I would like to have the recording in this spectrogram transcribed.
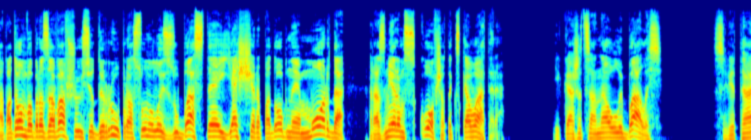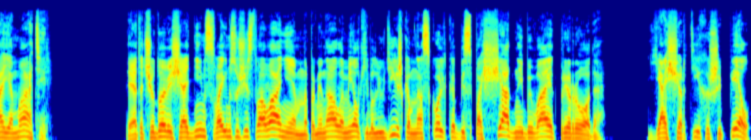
а потом в образовавшуюся дыру просунулась зубастая ящероподобная морда размером с ковш от экскаватора. И, кажется, она улыбалась. Святая Матерь! Это чудовище одним своим существованием напоминало мелким людишкам, насколько беспощадной бывает природа. Ящер тихо шипел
